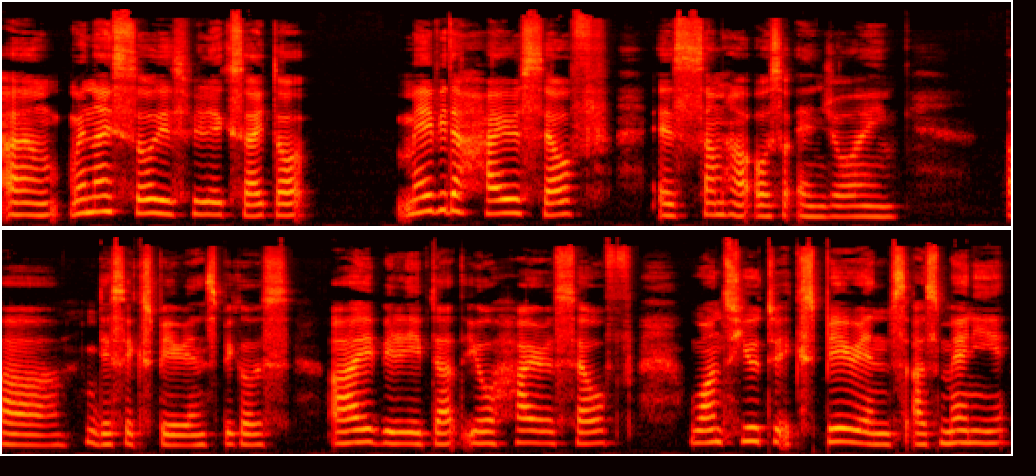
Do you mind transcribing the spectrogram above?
um, when I saw this lyrics, I thought maybe the higher self is somehow also enjoying uh, this experience because I believe that your higher self wants you to experience as many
